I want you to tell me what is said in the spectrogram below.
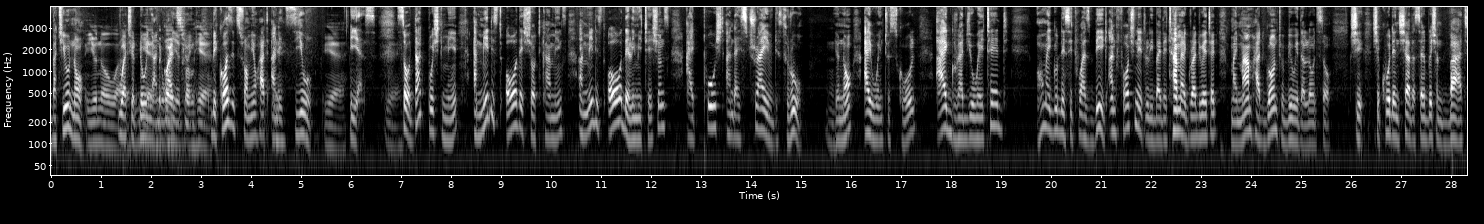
but you know You know why. what you're doing Yeah, and why you're doing here. it. Because it's from your heart and it's you. Yeah. Yes. Yeah. So that pushed me, amidst all the shortcomings, amidst all the limitations, I pushed and I strived through. Mm. You know, I went to school, I graduated. Oh my goodness, it was big. Unfortunately, by the time I graduated, my mom had gone to be with the Lord, so she, she couldn't share the celebration. But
